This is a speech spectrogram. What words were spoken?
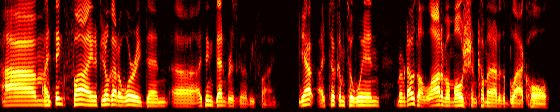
Um, I think fine. If you don't got to worry, then uh, I think Denver's going to be fine. yep. I took them to win. Remember, that was a lot of emotion coming out of the black hole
